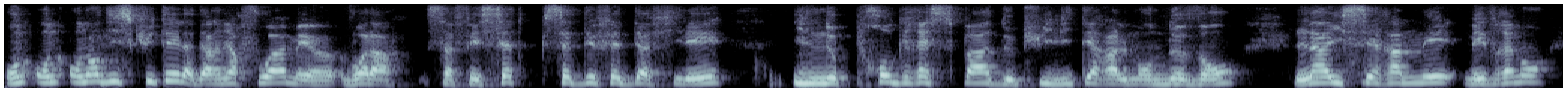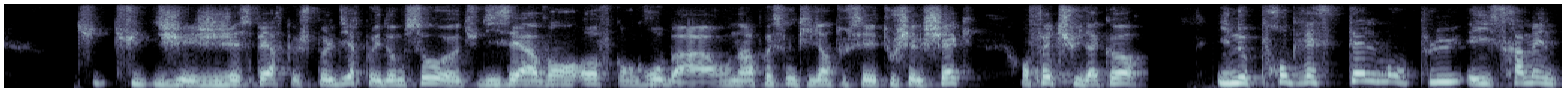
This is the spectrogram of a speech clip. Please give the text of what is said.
on, en discutait la dernière fois, mais euh, voilà, ça fait sept, défaites d'affilée. Il ne progresse pas depuis littéralement 9 ans. Là, il s'est ramené, mais vraiment, j'espère que je peux le dire, Polydomso, euh, tu disais avant off qu'en gros, bah, on a l'impression qu'il vient toucher, toucher le chèque. En fait, je suis d'accord. Il ne progresse tellement plus et il se ramène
